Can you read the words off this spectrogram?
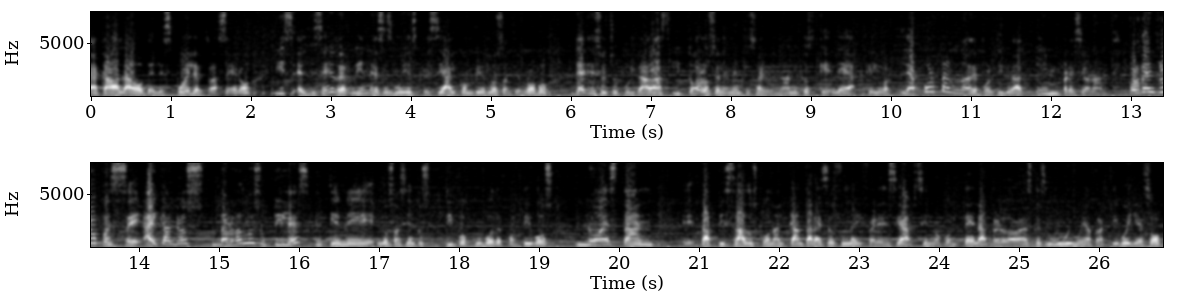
a cada lado del spoiler trasero y el diseño de rines es muy especial con birlos antirrobo de 18 pulgadas y todos los elementos aerodinámicos que le que le aportan una deportividad impresionante. Por dentro, pues eh, hay cambios, la verdad, muy sutiles. Tiene los asientos tipo cubo deportivos, no están eh, tapizados con alcántara, esa es una diferencia, sino con tela, pero la verdad es que es muy, muy atractivo y eso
